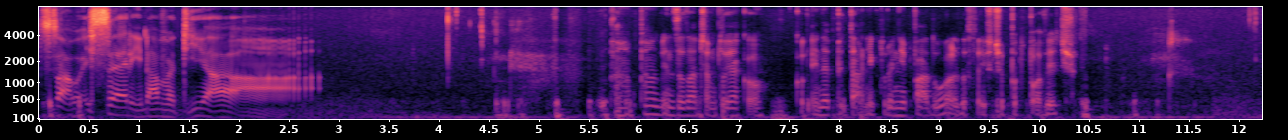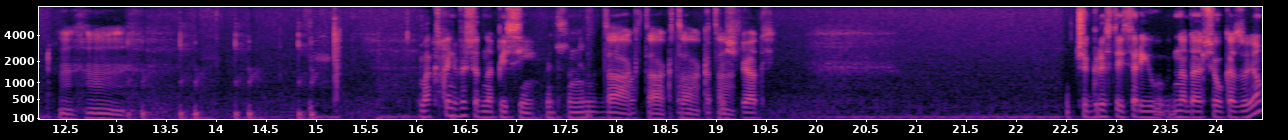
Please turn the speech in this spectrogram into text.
Całej serii nawet ja. Pa, pa, więc zaznaczam to jako kolejne pytanie, które nie padło, ale dostaliście podpowiedź. Mhm. Max Payne wyszedł na PC, więc to nie Tak, tak, tak, otwarty tak. świat. Czy gry z tej serii nadal się ukazują?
